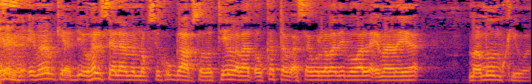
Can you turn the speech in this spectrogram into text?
Imaamkii haddii uu hal salaamo noqsi ku gaabsado tii labaad uu ka tago asagu labadiiba waa la imaanayaa. Ma'muumkii waa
